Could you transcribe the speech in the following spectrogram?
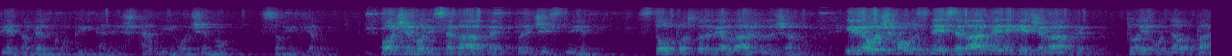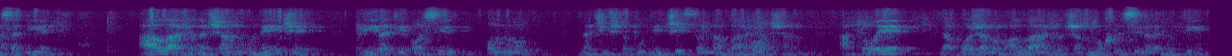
jedno veliko pitanje. Šta mi hoćemo s ovim dijelom? Hoćemo li se vape? To je čist nijet. Sto posto radi Allah želešanu. Ili hoćemo usnije se vape i neke će vape. To je onda opasan nijet. Allah želešanu neće primati osim ono znači što bude čisto na Allah želešanu. A to je da obožamo Allah želešanu muhlisina lehutim.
